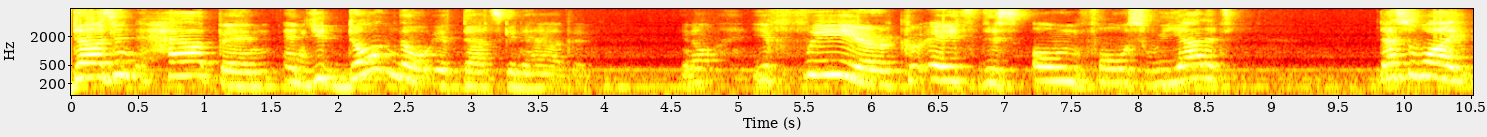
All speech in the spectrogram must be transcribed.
doesn't happen and you don't know if that's gonna happen. You know, if fear creates this own false reality. That's why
